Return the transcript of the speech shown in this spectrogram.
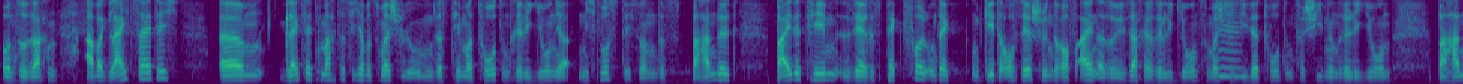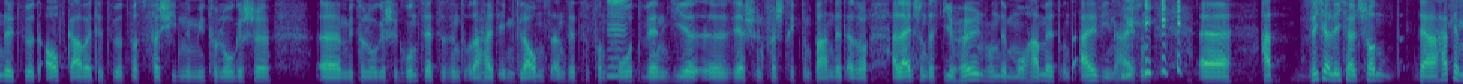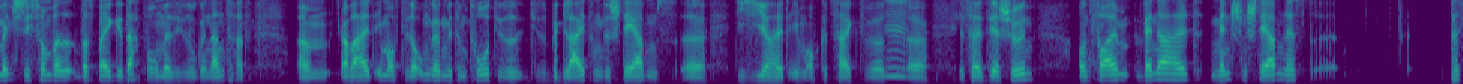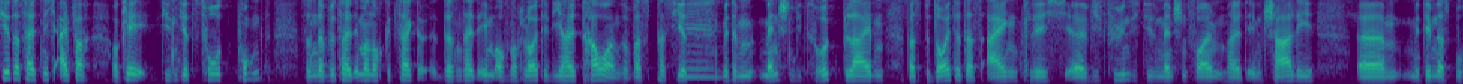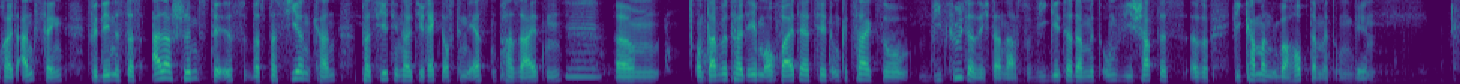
und so Sachen. Aber gleichzeitig, ähm, gleichzeitig macht es sich aber zum Beispiel um das Thema Tod und Religion ja nicht lustig, sondern das behandelt beide Themen sehr respektvoll und, er, und geht auch sehr schön darauf ein. Also die Sache Religion zum Beispiel, wie der Tod in verschiedenen Religionen behandelt wird, aufgearbeitet wird, was verschiedene mythologische äh, mythologische Grundsätze sind oder halt eben Glaubensansätze von Tod werden hier äh, sehr schön verstrickt und behandelt. Also allein schon, dass die Höllenhunde Mohammed und Alvin heißen, äh, hat sicherlich halt schon, da hat der Mensch sich schon was, was bei gedacht, warum er sie so genannt hat. Ähm, aber halt eben auch dieser Umgang mit dem Tod, diese, diese Begleitung des Sterbens, äh, die hier halt eben auch gezeigt wird, äh, ist halt sehr schön. Und vor allem, wenn er halt Menschen sterben lässt, äh, passiert das halt nicht einfach, okay, die sind jetzt tot, Punkt, sondern da wird halt immer noch gezeigt, da sind halt eben auch noch Leute, die halt trauern. So, was passiert mit den Menschen, die zurückbleiben? Was bedeutet das eigentlich? Äh, wie fühlen sich diese Menschen, vor allem halt eben Charlie, ähm, mit dem das Buch halt anfängt, für den es das Allerschlimmste ist, was passieren kann, passiert ihn halt direkt auf den ersten paar Seiten. Ähm, und da wird halt eben auch weitererzählt und gezeigt, so, wie fühlt er sich danach? So, wie geht er damit um? Wie schafft es, also, wie kann man überhaupt damit umgehen?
